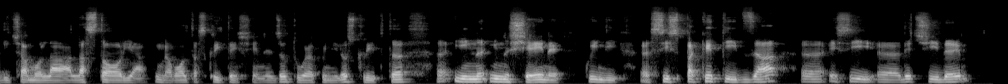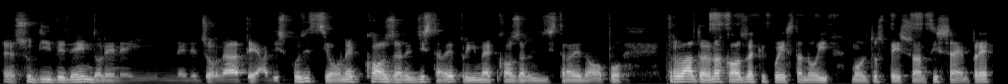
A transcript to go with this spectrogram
diciamo la, la, storia una volta scritta in sceneggiatura, quindi lo script, eh, in, in, scene, quindi eh, si spacchettizza eh, e si eh, decide, suddividendole nei, nelle giornate a disposizione, cosa registrare prima e cosa registrare dopo. Tra l'altro è una cosa che questa noi molto spesso, anzi sempre,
